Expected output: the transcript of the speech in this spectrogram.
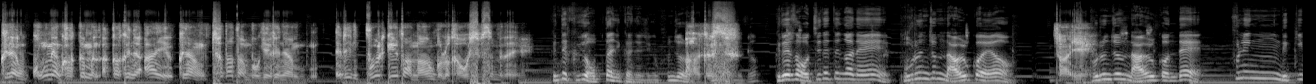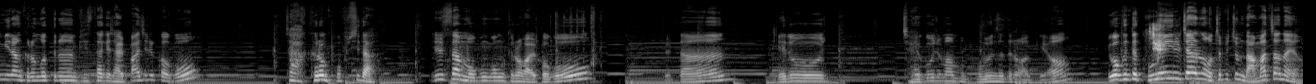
그냥 공랭 가끔은 아까 그냥 아예 그냥 쳐다도 안 보게 그냥 LED 불 1도 안 나오는 걸로 가고 싶습니다. 예. 근데 그게 없다니까요, 지금 품절. 아. 그래서 그래서 어찌됐든 간에 불은 좀 나올 거예요. 아, 예. 불은 좀 나올 건데 쿨링 느낌이랑 그런 것들은 비슷하게 잘 빠질 거고. 자 그럼 봅시다. 13500 들어갈 거고. 일단 얘도 재고 좀 한번 보면서 들어갈게요. 이거 근데 구매 일자는 어차피 좀 남았잖아요.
